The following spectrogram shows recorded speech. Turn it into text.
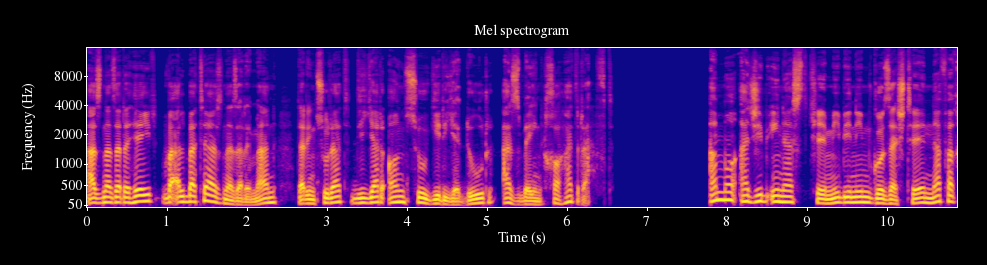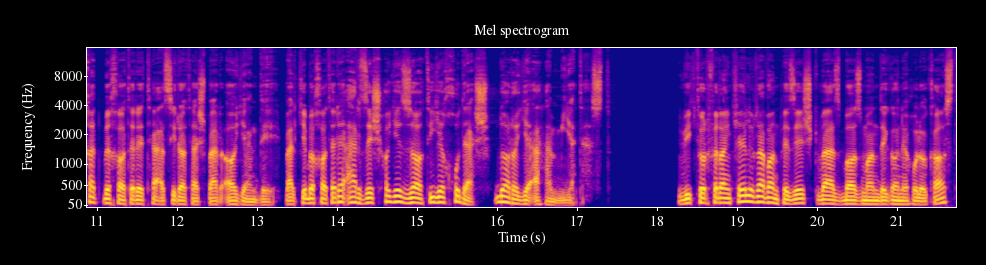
از نظر هیر و البته از نظر من در این صورت دیگر آن سوگیری دور از بین خواهد رفت. اما عجیب این است که می‌بینیم گذشته نه فقط به خاطر تأثیراتش بر آینده بلکه به خاطر ارزشهای ذاتی خودش دارای اهمیت است. ویکتور فرانکل روانپزشک و از بازماندگان هولوکاست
